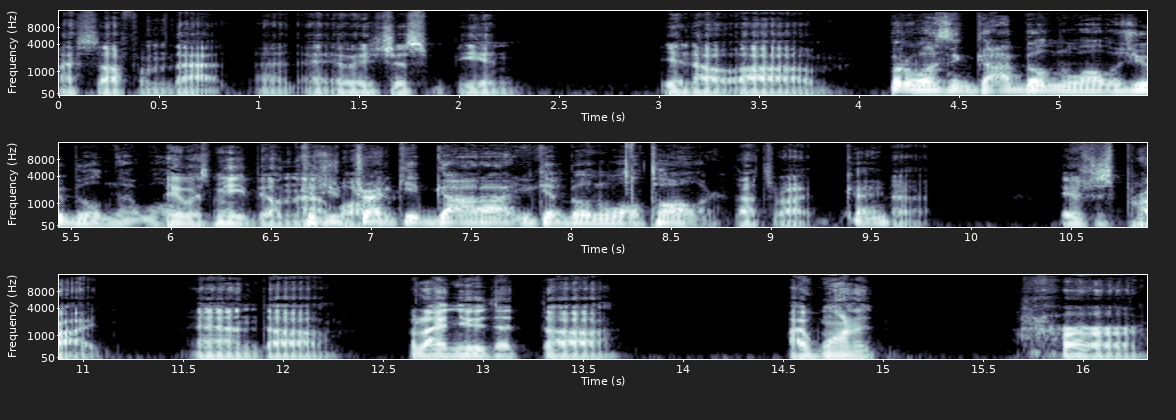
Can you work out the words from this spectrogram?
myself from that, and, and it was just being, you know. Um, But it wasn't God building the wall; it was you building that wall. it was me building that wall. because you tried to keep God out. You kept building the wall taller. That's right. Okay. Uh, it was just pride, and uh, but I knew that uh, I wanted her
